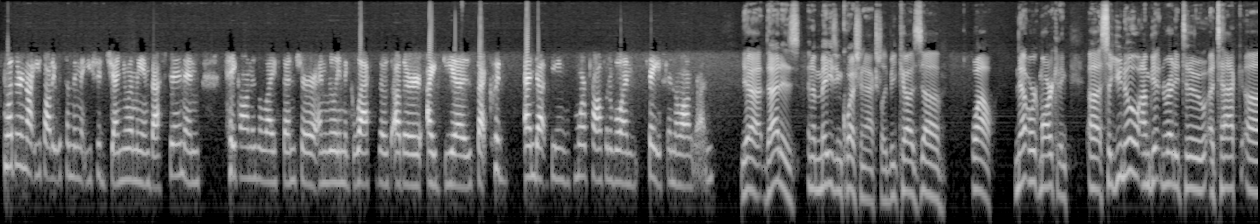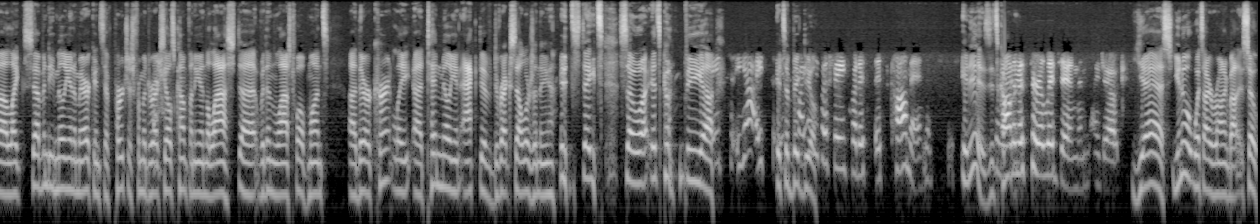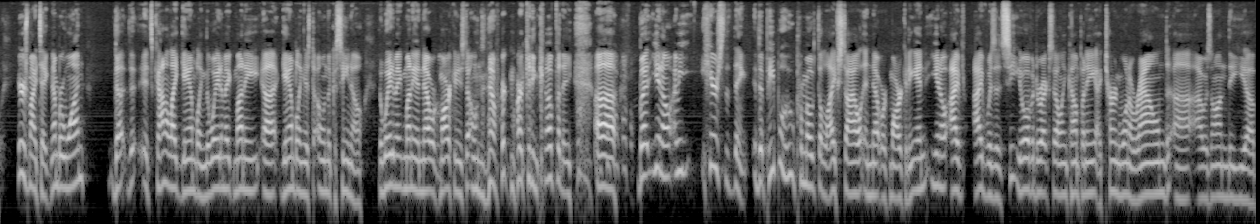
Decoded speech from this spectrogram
whether or not you thought it was something that you should genuinely invest in and take on as a life venture and really neglect those other ideas that could end up being more profitable and safe in the long run. Yeah, that is an amazing question, actually, because uh, wow, network marketing. Uh, so you know, I'm getting ready to attack. Uh, like 70 million Americans have purchased from a direct sales company in the last uh, within the last 12 months. Uh, there are currently uh, 10 million active direct sellers in the United States, so it's going to be. It's, yeah, it's, it's, it's, a big deal. Faith, but it's it's common. It's, it is. It's synonymous common. to religion, and I joke. Yes, you know what's ironic about it. So here's my take. Number one, the, the, it's kind of like gambling. The way to make money uh, gambling is to own the casino. The way to make money in network marketing is to own the network marketing company. Uh, but you know, I mean, here's the thing: the people who promote the lifestyle in network marketing, and you know, I've I was a CEO of a direct selling company. I turned one around. Uh, I was on the uh,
